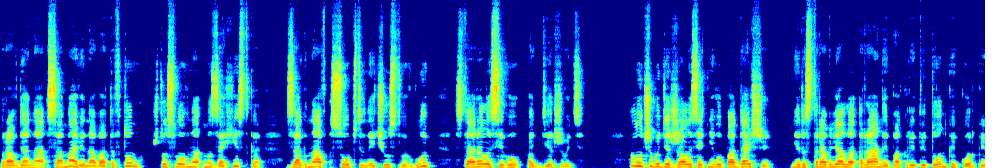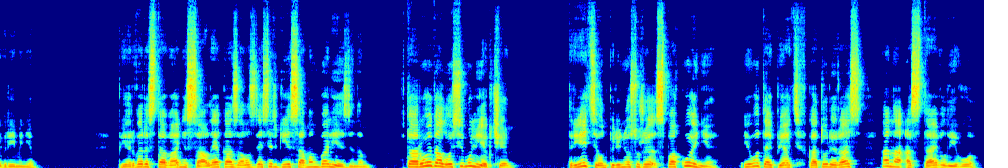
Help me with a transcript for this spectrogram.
Правда, она сама виновата в том, что словно мазохистка, загнав собственные чувства вглубь, старалась его поддерживать. Лучше бы держалась от него подальше, не расстравляла раны, покрытые тонкой коркой времени. Первое расставание с Аллой оказалось для Сергея самым болезненным. Второе далось ему легче. Третье он перенес уже спокойнее. И вот опять, в который раз, она оставила его.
